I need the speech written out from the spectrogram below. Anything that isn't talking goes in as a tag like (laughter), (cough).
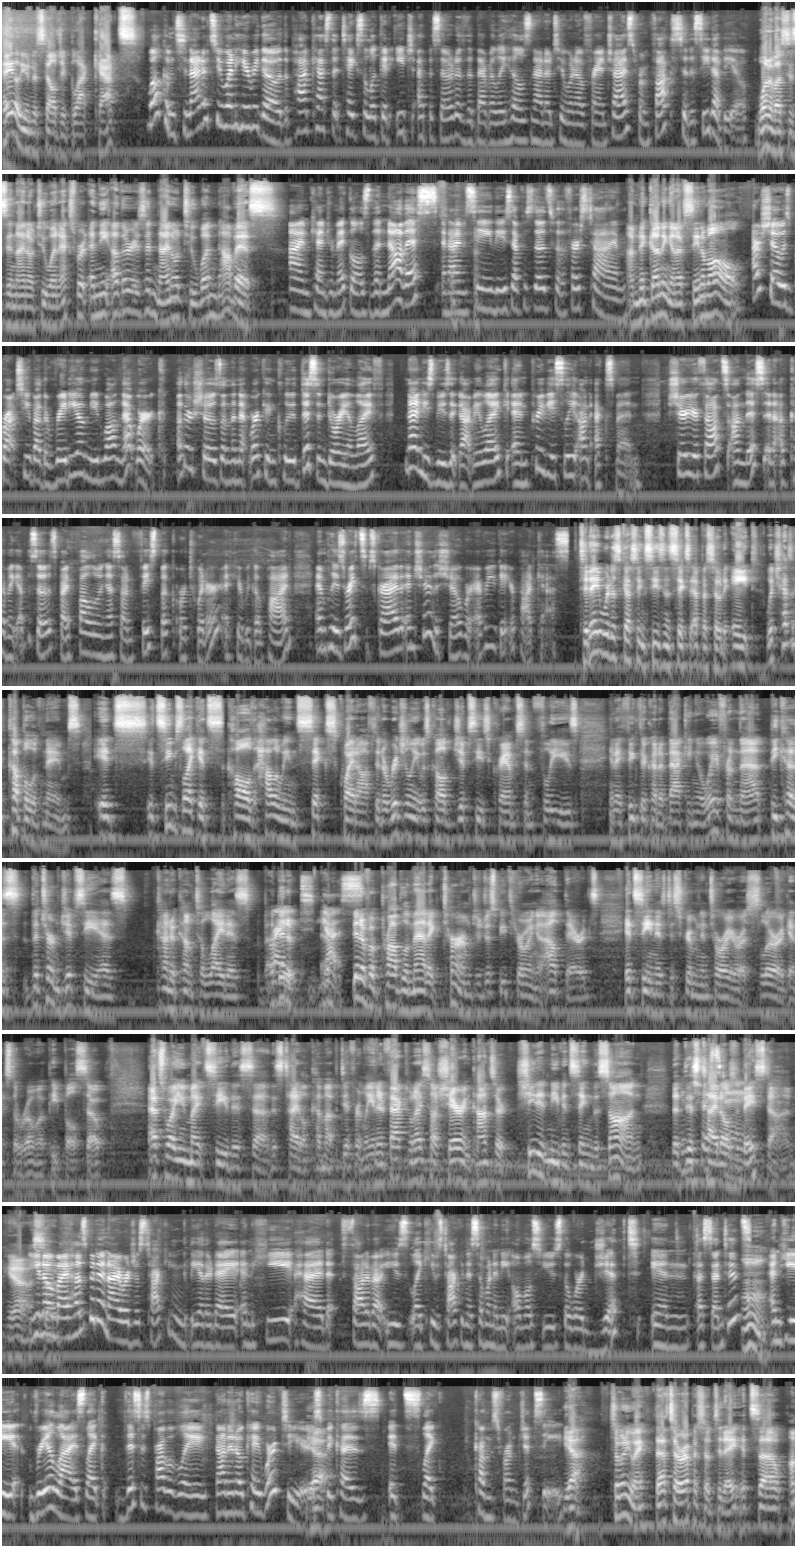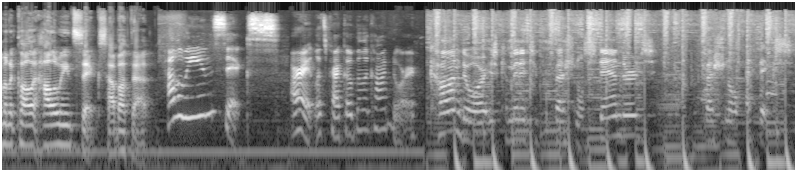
Hey, all you nostalgic black cats. Welcome to 90210 Here We Go, the podcast that takes a look at each episode of the Beverly Hills 90210 franchise from Fox to the CW. One of us is a 9021 expert, and the other is a 9021 novice. I'm Kendra Mickles, the novice, and I'm (laughs) seeing these episodes for the first time. I'm Nick Gunning, and I've seen them all. Our show is brought to you by the Radio Meanwhile Network. Other shows on the network include This Endorian Life, 90s Music Got Me Like, and previously on X Men. Share your thoughts on this and upcoming episodes by following us on Facebook or Twitter at Here We Go Pod. And please rate, subscribe, and share the show wherever you get your podcasts. Today we're discussing season 6 episode 8, which has a couple of names. It's it seems like it's called Halloween 6 quite often. Originally it was called Gypsies, Cramps and Fleas, and I think they're kind of backing away from that because the term gypsy has kind of come to light as a bit of yes. a bit of a problematic term to just be throwing out there. It's it's seen as discriminatory or a slur against the Roma people. So that's why you might see this uh, this title come up differently. And in fact, when I saw Cher in concert, she didn't even sing the song that this title is based on. Yeah, You know, my husband and I were just talking the other day, and he had thought about use like he was talking to someone, and he almost used the word "gypped" in a sentence, Mm. and he realized like this is probably not an okay word to use Yeah. because it's like comes from gypsy. yeah. So anyway, that's our episode today. It's uh, I'm gonna call it Halloween Six. How about that? Halloween six. All right, let's crack open the condor. Condor is committed to professional standards professional ethics.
